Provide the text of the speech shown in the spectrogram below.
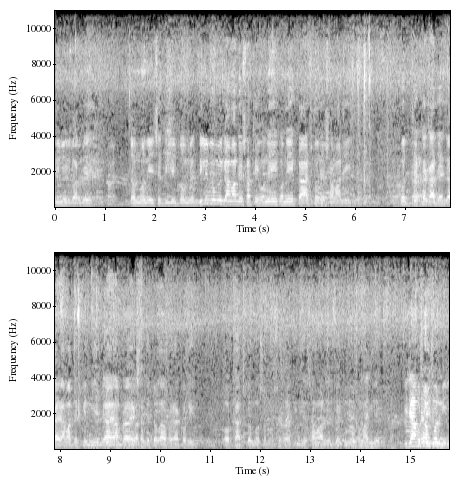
দেবীর গর্বে জন্ম নিয়েছে দিলীপ ভৌমিক। দিলীপ ভৌমিক আমাদের সাথে অনেক অনেক কাজ করে সামাজিক। প্রত্যেকটা কাজে যায় আমাদেরকে নিয়ে যায় আমরা একসাথে চলাফেরা করি। ওর কাজকর্ম সোসাইটিতে সমাজের যে কোনো সমাজে। প্রশংসনীয়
